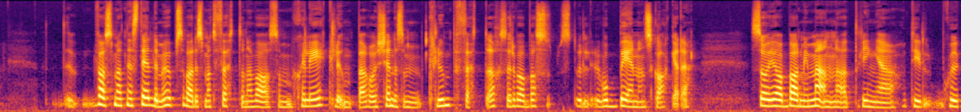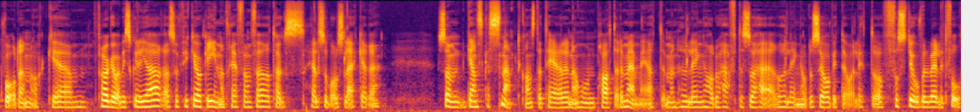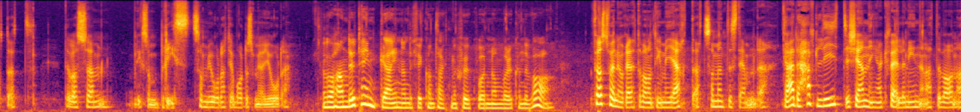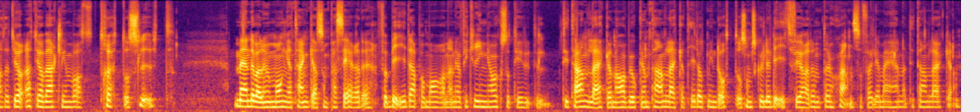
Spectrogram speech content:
Det var som att när jag ställde mig upp så var det som att fötterna var som geléklumpar och kändes som klumpfötter. Så det var bara, och benen skakade. Så jag bad min man att ringa till sjukvården och eh, fråga vad vi skulle göra. Så fick jag åka in och träffa en företagshälsovårdsläkare. Som ganska snabbt konstaterade när hon pratade med mig att men hur länge har du haft det så här och hur länge har du sovit dåligt? Och förstod väl väldigt fort att det var sömnbrist liksom, som gjorde att jag mådde som jag gjorde. Vad hann du tänka innan du fick kontakt med sjukvården om vad det kunde vara? Först var jag nog rädd att det var någonting med hjärtat som inte stämde. Jag hade haft lite känningar kvällen innan att det var något, att jag, att jag verkligen var trött och slut. Men det var nog många tankar som passerade förbi där på morgonen. Jag fick ringa också till, till, till tandläkaren och avboka en tandläkartid åt min dotter som skulle dit. För jag hade inte en chans att följa med henne till tandläkaren.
